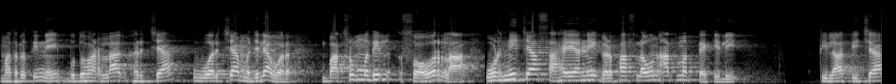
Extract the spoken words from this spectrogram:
मात्र तिने बुधवारला घरच्या वरच्या मजल्यावर बाथरूममधील सॉवरला ओढणीच्या सहाय्याने गळफास लावून आत्महत्या केली. तिला तिच्या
